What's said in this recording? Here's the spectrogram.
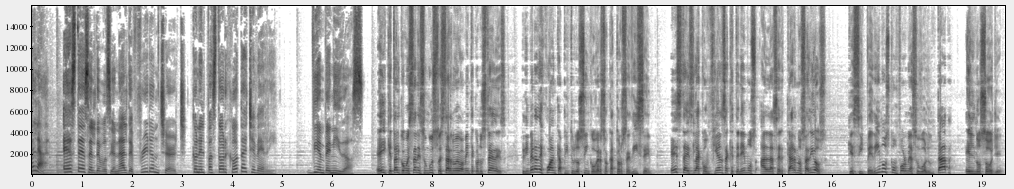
Hola, este es el devocional de Freedom Church con el pastor J. Berry. Bienvenidos. Hey, ¿qué tal? ¿Cómo están? Es un gusto estar nuevamente con ustedes. Primera de Juan capítulo 5 verso 14 dice, Esta es la confianza que tenemos al acercarnos a Dios, que si pedimos conforme a su voluntad, Él nos oye.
